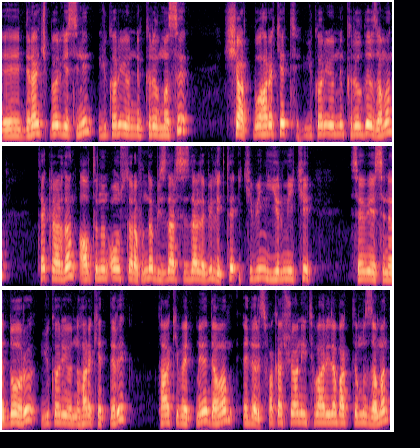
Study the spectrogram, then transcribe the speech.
e, direnç bölgesinin yukarı yönlü kırılması şart. Bu hareket yukarı yönlü kırıldığı zaman tekrardan altının ons tarafında bizler sizlerle birlikte 2022 seviyesine doğru yukarı yönlü hareketleri takip etmeye devam ederiz. Fakat şu an itibariyle baktığımız zaman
